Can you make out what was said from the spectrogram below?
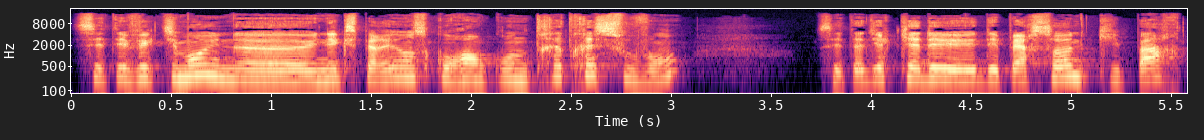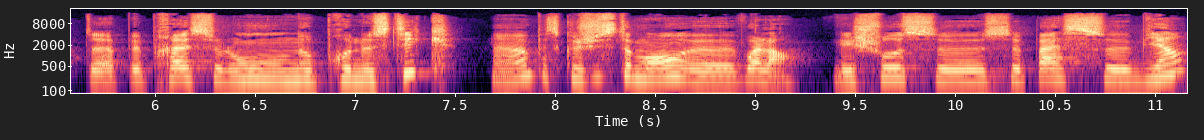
C'est effectivement une, une expérience qu'on rencontre très très souvent. C'est-à-dire qu'il y a des, personnes qui partent à peu près selon nos pronostics, hein, parce que justement, euh, voilà, les choses se, passent bien.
